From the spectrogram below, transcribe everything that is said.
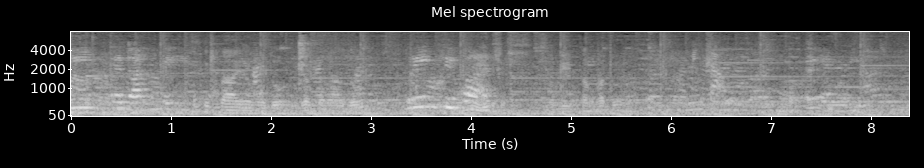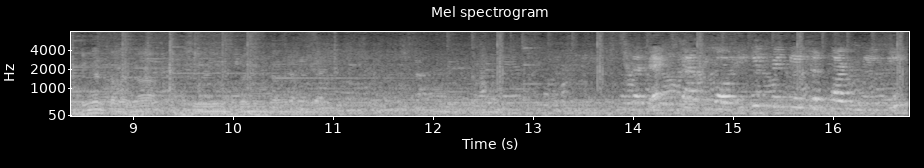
B. Levante, tayo mo doon, ganda nga doon. Principal, Sabitan ka doon. Maraming tao. Tingnan talaga. Kasi galing galing. The next category, invitation coordinating,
